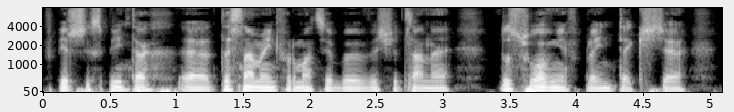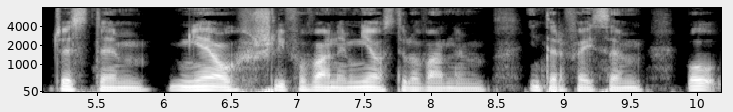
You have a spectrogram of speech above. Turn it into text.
w pierwszych sprintach e, te same informacje były wyświetlane dosłownie w plain tekście, czystym, nieoszlifowanym, nieostylowanym interfejsem, bo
